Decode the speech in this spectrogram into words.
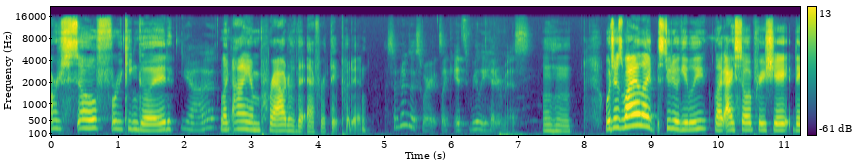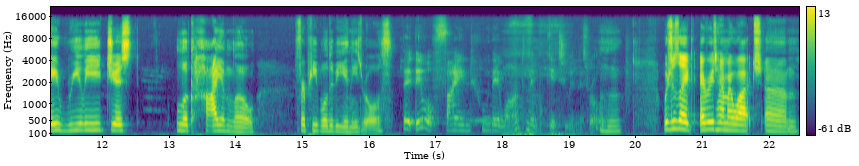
are so freaking good. yeah. Like I am proud of the effort they put in. Sometimes I swear it's like it's really hit or miss. hmm Which is why I like Studio Ghibli. Like I so appreciate they really just look high and low for people to be in these roles. They, they will find who they want and they will get you in this role. Mm-hmm. Which is like every time I watch um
